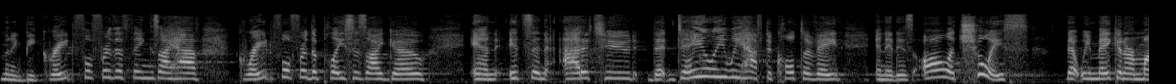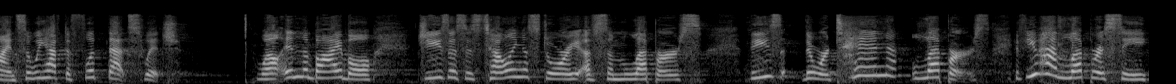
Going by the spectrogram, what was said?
I'm going to be grateful for the things I have, grateful for the places I go. And it's an attitude that daily we have to cultivate, and it is all a choice that we make in our mind. So we have to flip that switch. Well, in the Bible, Jesus is telling a story of some lepers these, there were 10 lepers. If you had leprosy,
